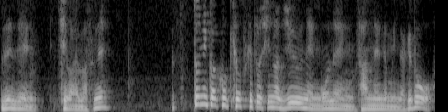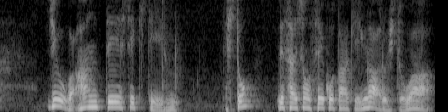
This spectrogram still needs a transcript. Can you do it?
全然違いますね。とにかく気をつけてほしいのは10年、5年、3年でもいいんだけど、事業が安定してきている人。で最初の成功体験がある人は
